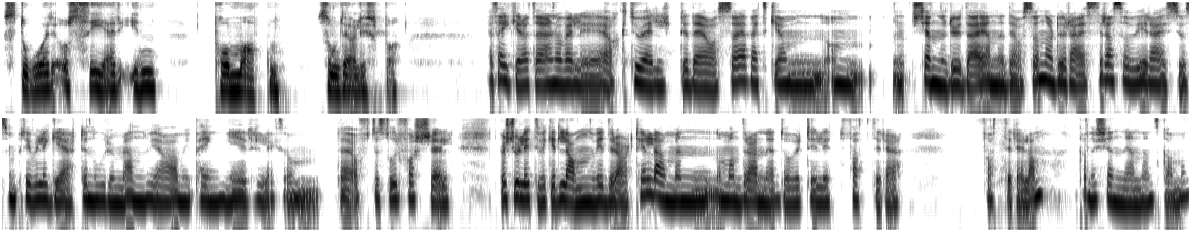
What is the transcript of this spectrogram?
står og ser inn på maten som de har lyst på. Jeg tenker at det er noe veldig aktuelt i det også. Jeg vet ikke om, om Kjenner du deg igjen i det også når du reiser? Altså, vi reiser jo som privilegerte nordmenn, vi har mye penger. Liksom. Det er ofte stor forskjell. Det spørs jo litt hvilket land vi drar til, da, men når man drar nedover til litt fattigere, fattigere land, kan du kjenne igjen den skammen?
